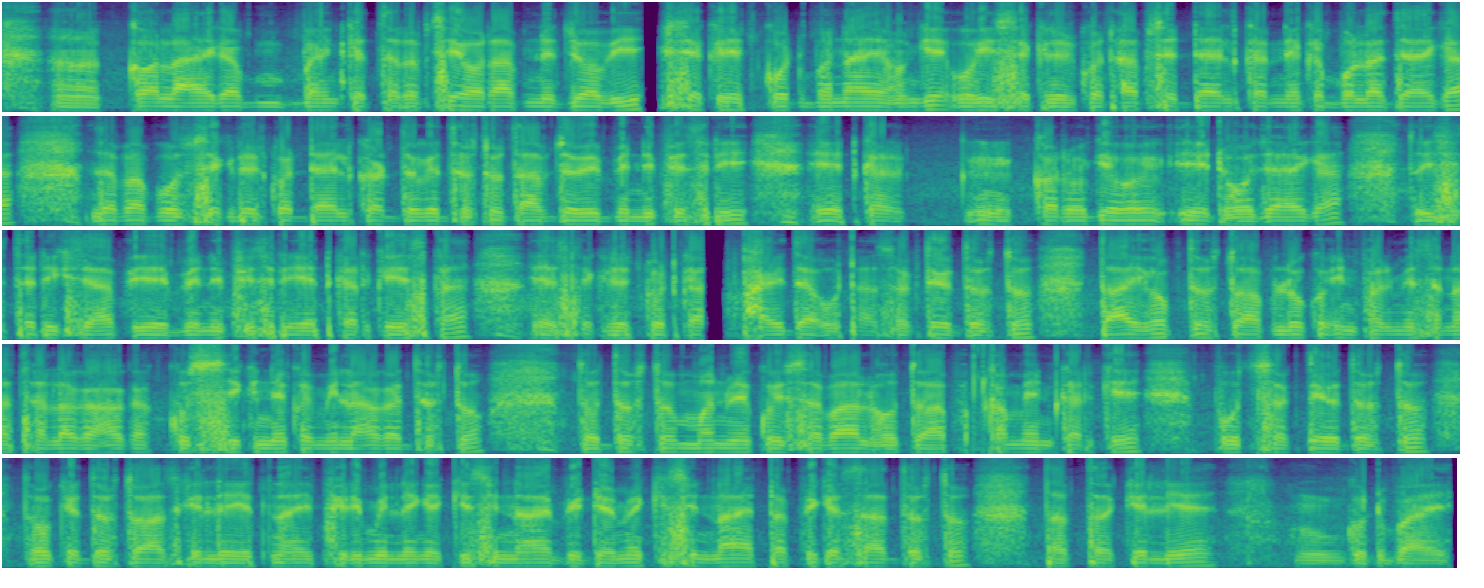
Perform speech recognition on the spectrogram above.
कॉल आएगा बैंक के तरफ़ से और आपने जो भी सेक्रेट कोड बनाए होंगे, वही सेक्रेट कोड आपसे डायल करने का बोला जाएगा। जब आप उस सेक्रेट कोड डायल कर दोगे दोस्तों तो आप जो भी बेनिफिशरी एड कर करोगे वो ऐड हो जाएगा। तो इसी तरीके से आप ये बेनिफिशरी ऐड करके इसका सेक्रेट कोड का फ़ायदा उठा सकते हो दोस्तों। तो आई होप दोस्तों आप लोग को इन्फॉर्मेशन अच्छा लगा होगा, कुछ सीखने को मिला होगा दोस्तों। तो दोस्तों मन में कोई सवाल हो तो आप कमेंट करके पूछ सकते हो दोस्तों। तो ओके दोस्तों, आज के लिए इतना ही। फिर मिलेंगे किसी नए वीडियो में, किसी नए टॉपिक के साथ दोस्तों। तब तक के लिए, गुड बाय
